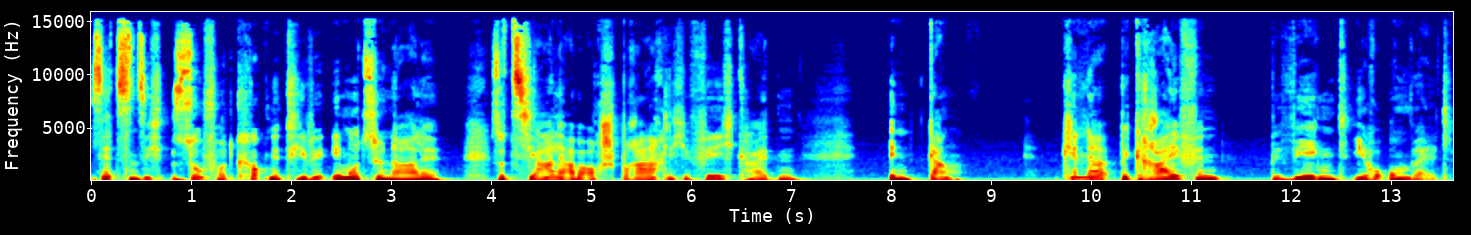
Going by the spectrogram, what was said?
setzen sich sofort kognitive, emotionale, soziale, aber auch sprachliche Fähigkeiten in Gang. Kinder begreifen bewegend ihre Umwelt.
